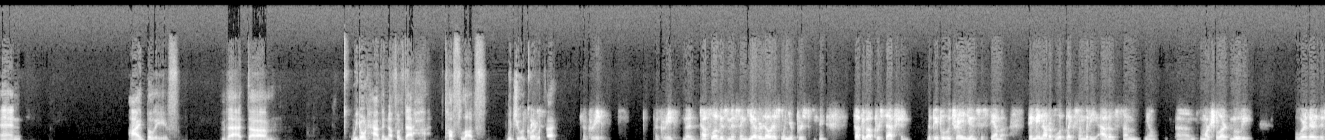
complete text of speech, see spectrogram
And I believe that um, we don't have enough of that tough love. Would you agree with that? Agreed. Agreed. The tough love is missing. You ever notice when you're per- talk about perception? The people who trained you in Systema, they may not have looked like somebody out of some, you know, um, martial art movie where they're this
